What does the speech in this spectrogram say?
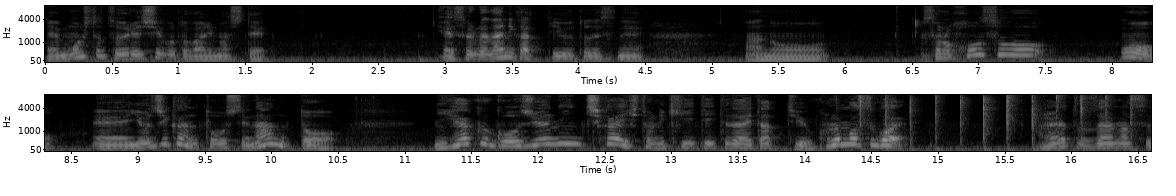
えー、もう一つ嬉しいことがありまして、えそれが何かっていうとですね、あのその放送を、え、4時間通してなんと250人近い人に聞いていただいたっていうこれもすごいありがとうございます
